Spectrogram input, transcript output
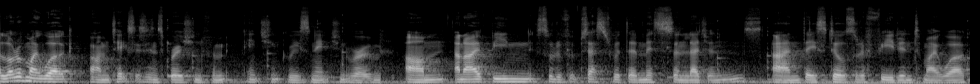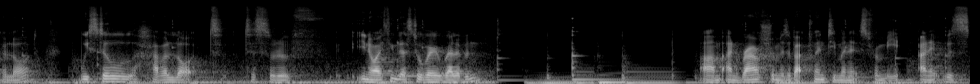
A lot of my work um, takes its inspiration from ancient Greece and ancient Rome. Um, and I've been sort of obsessed with the myths and legends, and they still sort of feed into my work a lot. We still have a lot to sort of, you know, I think they're still very relevant. Um, and Rousham is about 20 minutes from me, and it was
